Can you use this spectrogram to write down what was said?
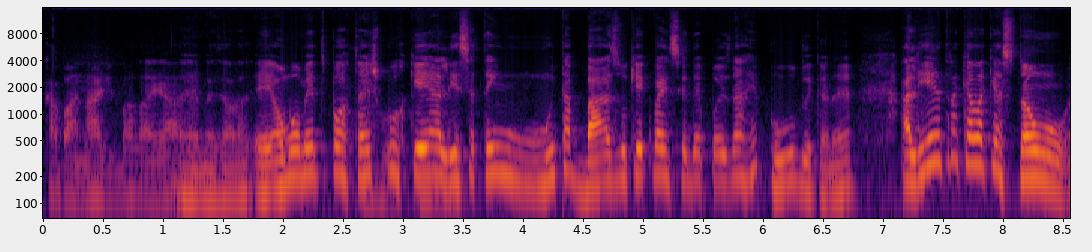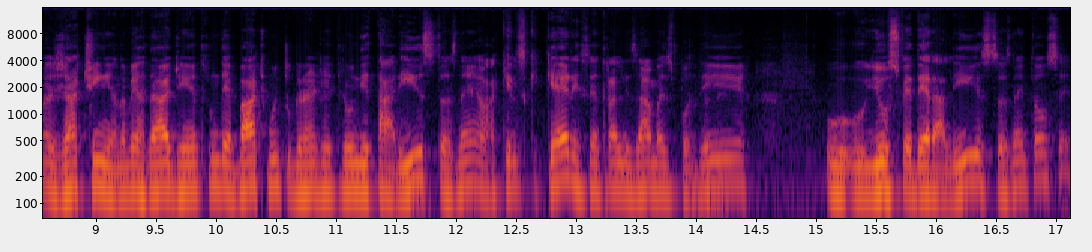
cabanagem, balaiada. É, mas ela, é um momento importante porque ali você tem muita base do que que vai ser depois na República, né? Ali entra aquela questão, já tinha, na verdade, entra um debate muito grande entre unitaristas, né? Aqueles que querem centralizar mais o poder, o- o- e os federalistas, né? Então você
